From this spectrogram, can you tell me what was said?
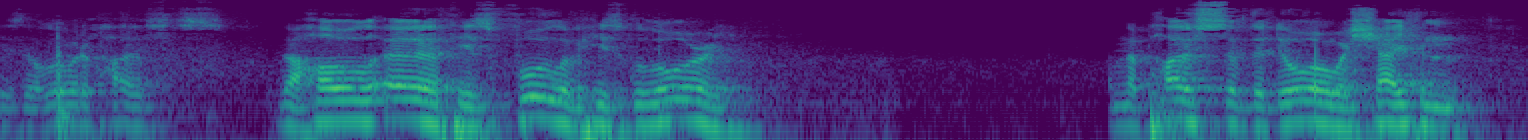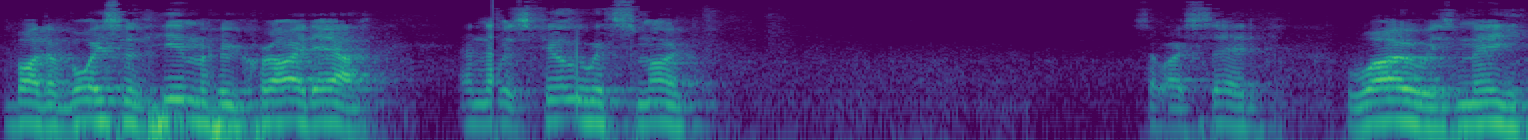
is the Lord of hosts. The whole earth is full of his glory. And the posts of the door were shaken by the voice of him who cried out, and that was filled with smoke. So I said, Woe is me,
